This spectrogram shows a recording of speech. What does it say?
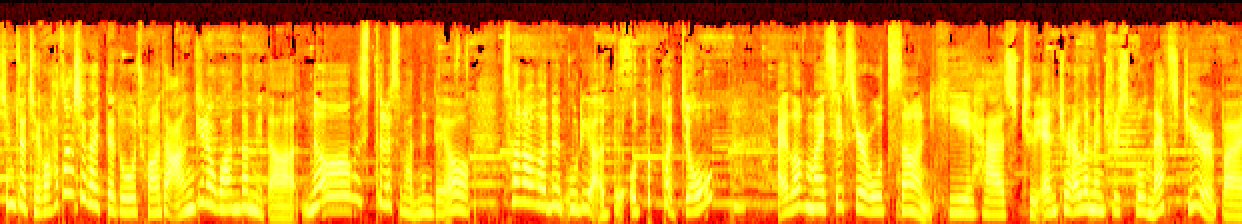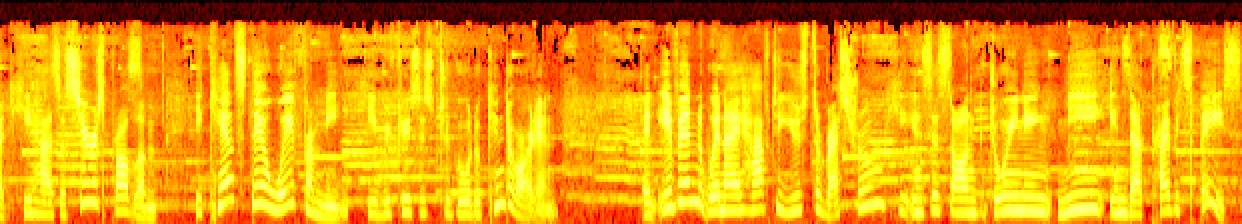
심지어 제가 화장실 갈 때도 저한테 안기려고 한답니다. 너무 스트레스 받는데요. 사랑하는 우리 아들 어떡하죠? I love my six year old son. He has to enter elementary school next year, but he has a serious problem. He can't stay away from me. He refuses to go to kindergarten. And even when I have to use the restroom, he insists on joining me in that private space.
